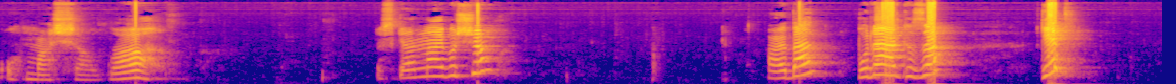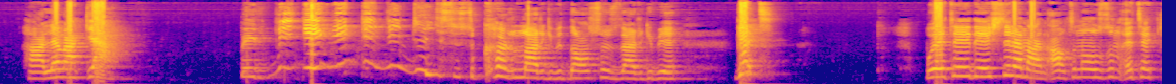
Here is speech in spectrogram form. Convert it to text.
Oh maşallah. Hoş geldin Aybaşım. Ay ben. Bu ne kızım? Hale bak ya. Ben süslü karılar gibi, dansözler gibi. Git. Bu eteği değiştir hemen. Altına uzun etek.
